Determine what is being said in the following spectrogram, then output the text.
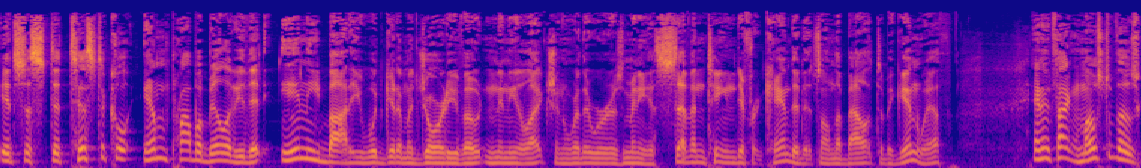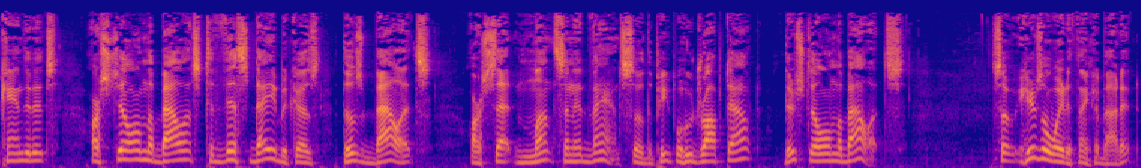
It's a statistical improbability that anybody would get a majority vote in any election where there were as many as 17 different candidates on the ballot to begin with. And in fact, most of those candidates are still on the ballots to this day because those ballots are set months in advance. So the people who dropped out, they're still on the ballots. So here's a way to think about it.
